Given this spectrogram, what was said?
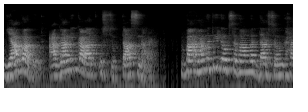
याबाबत आगामी काळात उत्सुकता असणार आहे. बारामती लोकसभा मतदारसंघ हा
